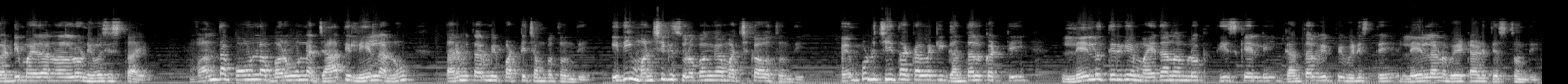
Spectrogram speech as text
గడ్డి మైదానాలలో నివసిస్తాయి. వంద పౌండ్ల బరువున్న జాతి లేళ్ళను తరిమి తరిమి పట్టి చంపుతుంది. ఇది మనిషికి సులభంగా మచ్చిక అవుతుంది పెంపుడు చీత కళ్ళకి గంతలు కట్టి లేళ్ళు తిరిగే మైదానంలోకి తీసుకెళ్ళి గంతలు విప్పి విడిస్తే లేళ్ళను వేటాడి తెస్తుంది.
